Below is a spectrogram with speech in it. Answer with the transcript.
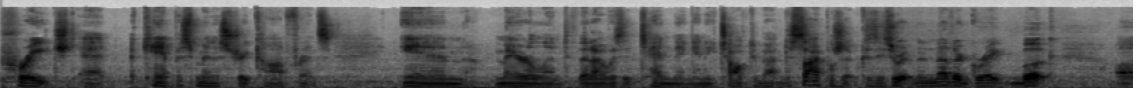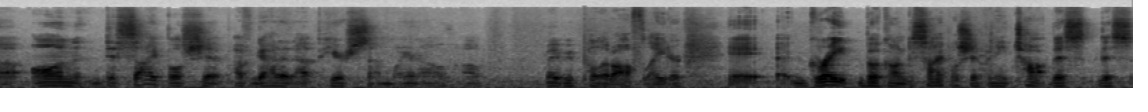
preached at a campus ministry conference in maryland that i was attending and he talked about discipleship because he's written another great book uh, on discipleship. I've got it up here somewhere. I'll, I'll maybe pull it off later. A great book on discipleship, and he taught this this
